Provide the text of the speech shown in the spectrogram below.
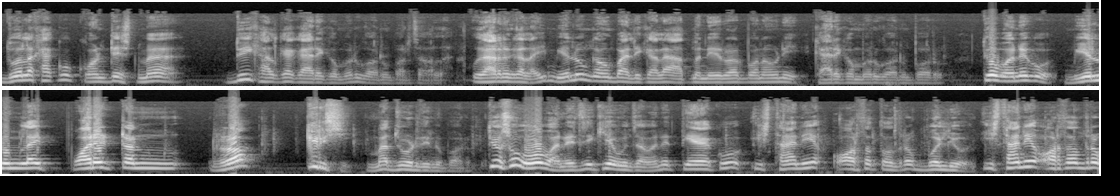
दोलखाको कन्टेस्टमा दुई खालका कार्यक्रमहरू गर्नुपर्छ होला। उदाहरणका लागि मेलुङ गाउँपालिकालाई आत्मनिर्भर बनाउने कार्यक्रमहरू गर्नु पर्यो। त्यो भनेको मेलुङलाई पर्यटन र कृषिमा जोड दिनु पर्यो। त्यसो हो भने चाहिँ के हुन्छ भने त्यहाँको स्थानीय अर्थतन्त्र बलियो। स्थानीय अर्थतन्त्र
